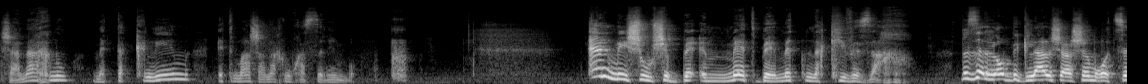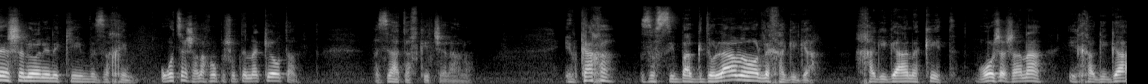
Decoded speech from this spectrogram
שאנחנו מתקנים את מה שאנחנו חסרים בו. אין מישהו שבאמת באמת נקי וזך, וזה לא בגלל שהשם רוצה שלא יהיו נקיים וזכים, הוא רוצה שאנחנו פשוט ננקה אותם, וזה התפקיד שלנו. אם ככה, זו סיבה גדולה מאוד לחגיגה, חגיגה ענקית. ראש השנה היא חגיגה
